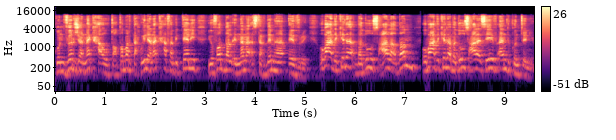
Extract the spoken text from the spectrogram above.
conversion ناجحة أو تعتبر تحويلة ناجحة فبالتالي يفضل إن أنا أستخدمها every وبعد كده بدوس على done وبعد كده بدوس على save and continue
